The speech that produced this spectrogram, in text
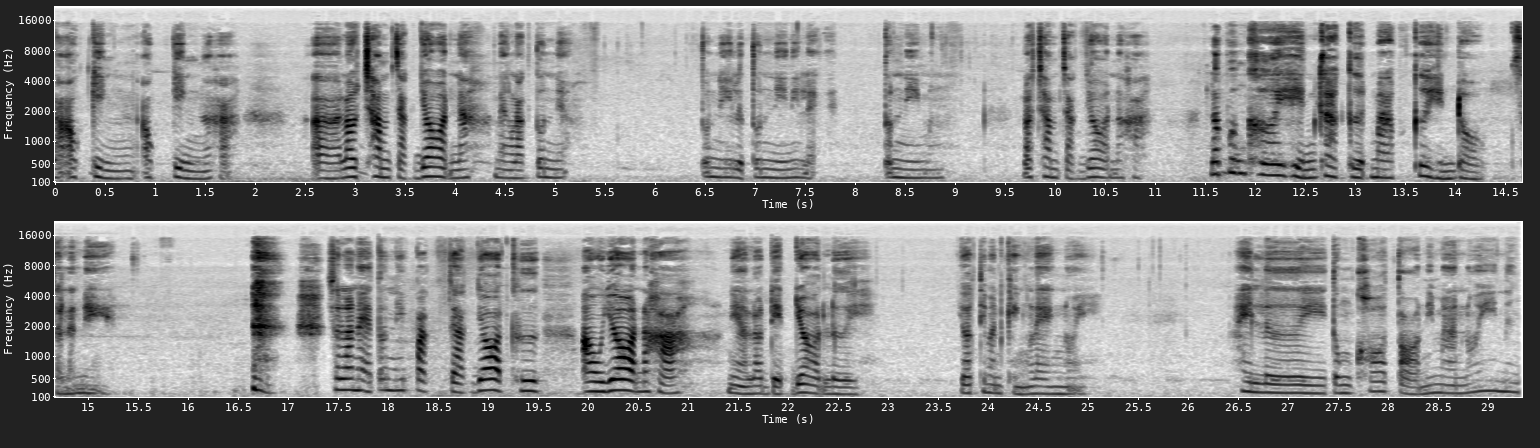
เราเอากิ่งเอากิ่งนะคะเราชำจากยอดนะ แมงลักต้นเนี้ยต้นนี้หรือต้นนี้นี่แหละ ต้นนี้มั้งเราชำจากยอดนะคะ แล้วเพิ่งเคยเห็นค่ะเกิดมาเพิ่งเคยเห็นดอกสารแหน่ สะระแห่ต้นนี้ปักจากยอดคือเอายอดนะคะ เนี่ยเราเด็ดยอดเลย ยอดที่มันแข็งแรงหน่อย ให้เลยตรงข้อต่อนี่มาน้อยนึง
